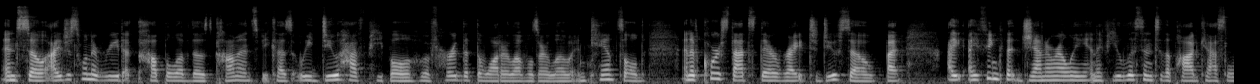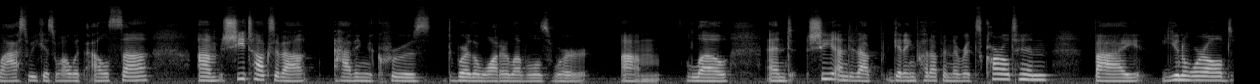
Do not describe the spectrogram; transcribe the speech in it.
And so I just want to read a couple of those comments because we do have people who have heard that the water levels are low and canceled. And of course, that's their right to do so. But I, I think that generally, and if you listen to the podcast last week as well with Elsa, um, she talks about having a cruise where the water levels were um, low. And she ended up getting put up in the Ritz Carlton by Uniworld.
